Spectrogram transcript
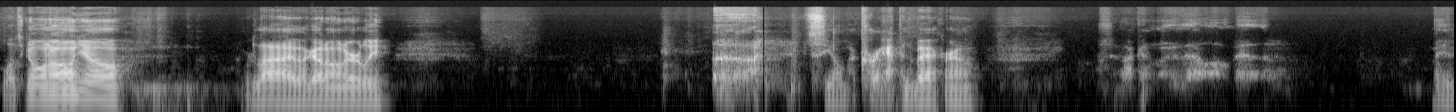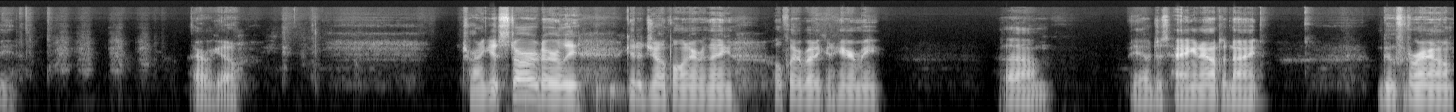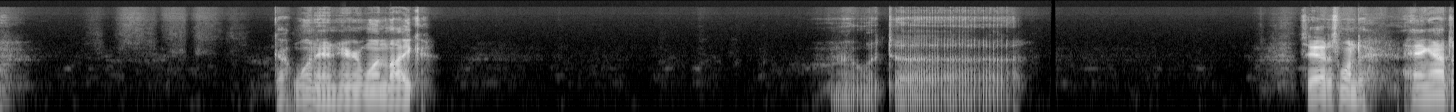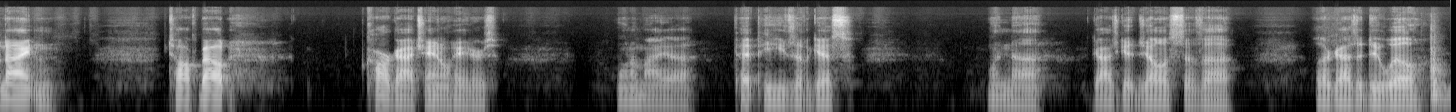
What's going on, y'all? We're live. I got on early. Uh, see all my crap in the background. See if I can move that a little bit. Maybe. There we go. Trying to get started early, get a jump on everything. Hopefully, everybody can hear me. Um, yeah, just hanging out tonight, goofing around. Got one in here, one like. What? Uh... So yeah, I just wanted to hang out tonight and talk about car guy channel haters. One of my uh, pet peeves, I guess, when uh, guys get jealous of uh, other guys that do well.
